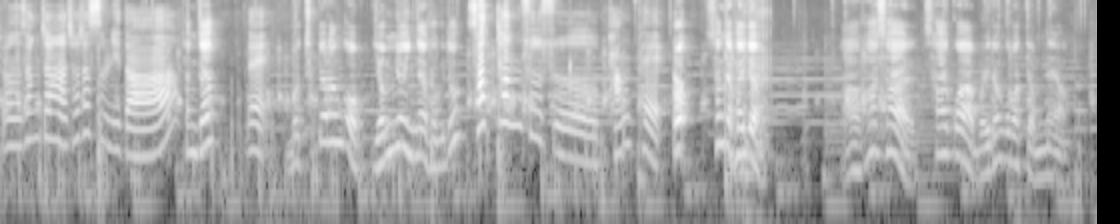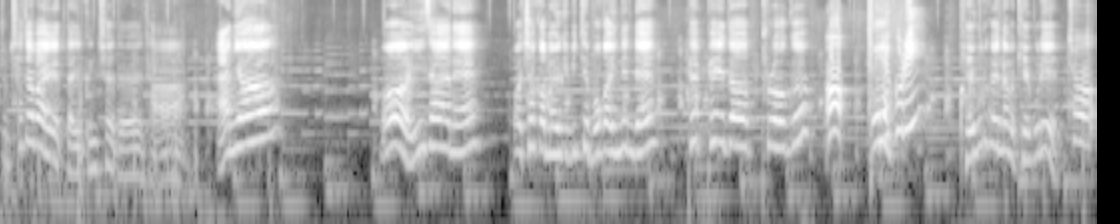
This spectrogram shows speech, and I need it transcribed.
저는 상자 하나 찾았습니다. 상자? 네. 뭐 특별한 거 없- 염료 있나 거기도? 사탕수수 방패. 어 상자 발견. 아 화살 사과 뭐 이런 거밖에 없네요. 좀 찾아봐야겠다 이 근처들 다. 안녕 어 인사하네. 어 잠깐만 여기 밑에 뭐가 있는데? 페페 더 프로그? 어 개구리? 개구리가 있나봐 개구리. 저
